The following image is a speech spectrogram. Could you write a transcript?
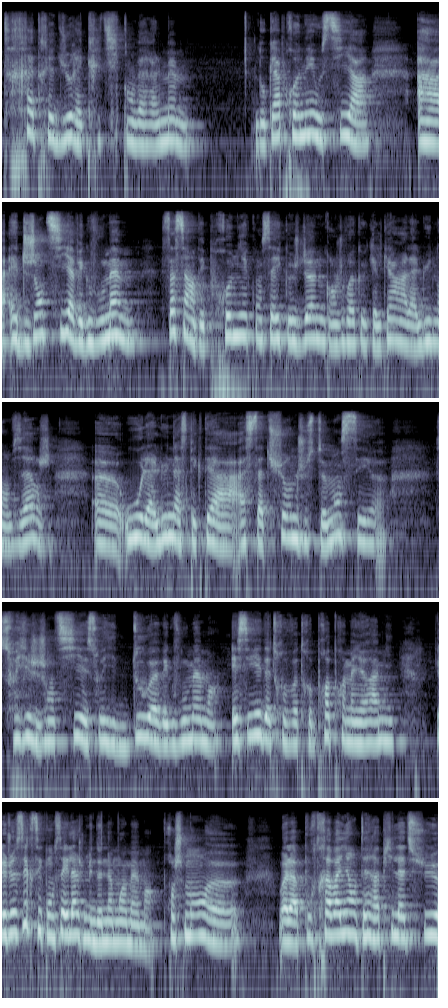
très très dures et critiques envers elles-mêmes. Donc apprenez aussi à, à être gentil avec vous-même. Ça, c'est un des premiers conseils que je donne quand je vois que quelqu'un a la lune en vierge euh, ou la lune aspectée à, Saturne, justement, c'est euh, soyez gentil et soyez doux avec vous-même. Hein. Essayez d'être votre propre meilleur ami. Et je sais que ces conseils-là, je me les donne à moi-même. Hein. Franchement, euh, voilà, pour travailler en thérapie là-dessus,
